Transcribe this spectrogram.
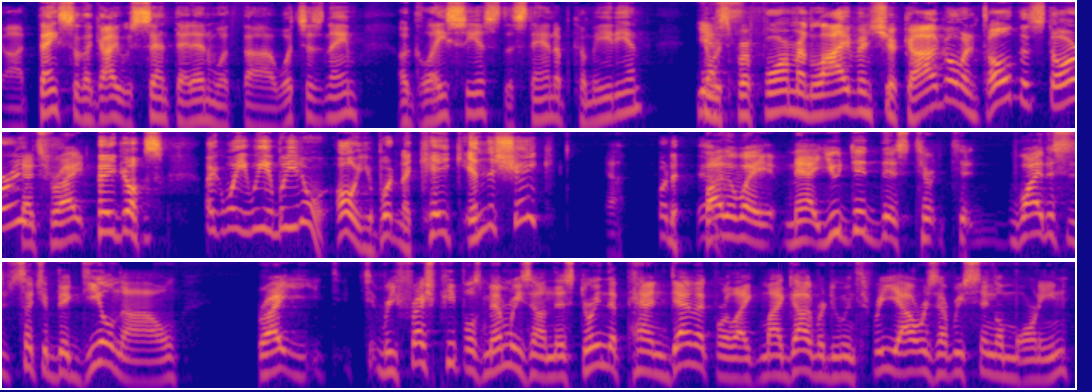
God! Thanks to the guy who sent that in with uh, what's his name, Iglesias, the stand-up comedian. He was performing live in Chicago and told the story. That's right. He goes, like, wait, wait, what are you doing? Oh, you're putting a cake in the shake? Yeah. What the By the way, Matt, you did this to, to why this is such a big deal now, right? To refresh people's memories on this. During the pandemic, we're like, my God, we're doing three hours every single morning.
